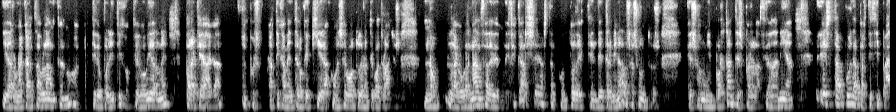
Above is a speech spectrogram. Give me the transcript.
y dar una carta blanca al partido político que gobierne para que haga pues prácticamente lo que quiera con ese voto durante cuatro años. No, la gobernanza debe modificarse hasta el punto de que en determinados asuntos que son importantes para la ciudadanía, ésta pueda participar,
